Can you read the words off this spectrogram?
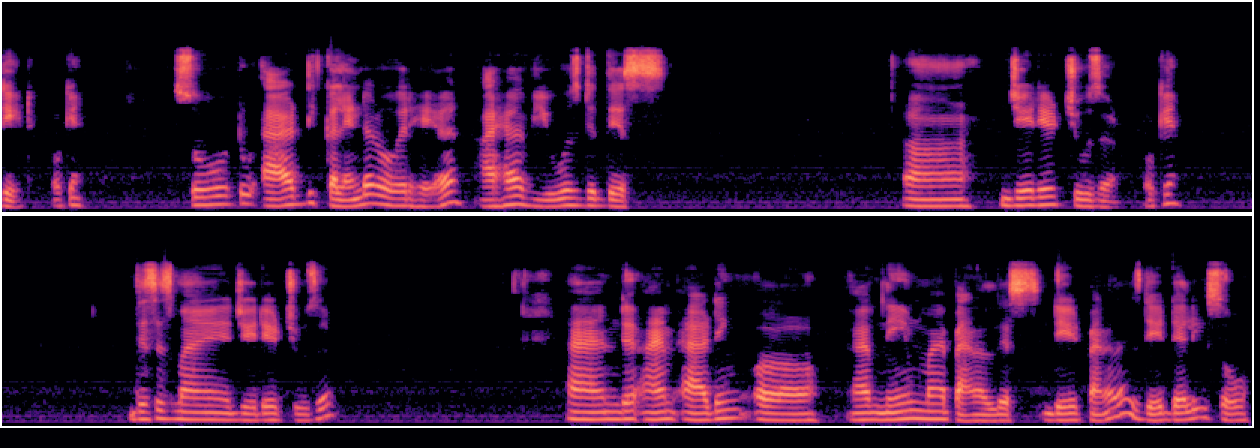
date. Okay so to add the calendar over here i have used this uh, jdate chooser. Okay this is my jdate chooser and i am adding uh, i have named my panel this date panel as date delhi. So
